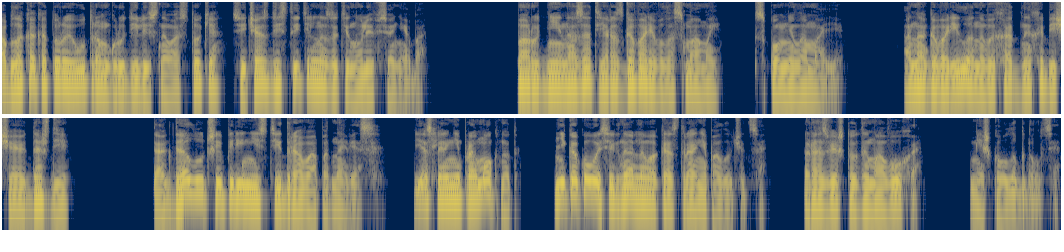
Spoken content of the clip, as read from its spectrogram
Облака, которые утром грудились на востоке, сейчас действительно затянули все небо. «Пару дней назад я разговаривала с мамой», — вспомнила Майя. «Она говорила, на выходных обещают дожди. Тогда лучше перенести дрова под навес. Если они промокнут, никакого сигнального костра не получится. Разве что дымовуха. Мишка улыбнулся.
